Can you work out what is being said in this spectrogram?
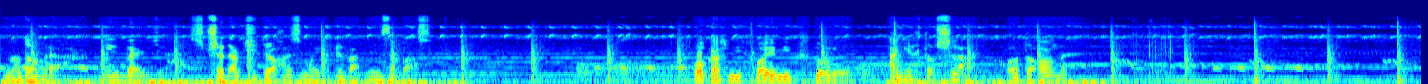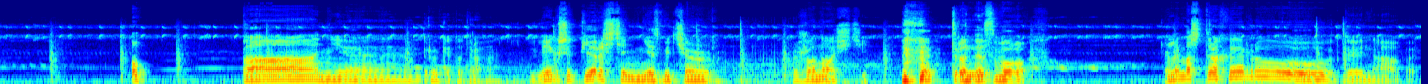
No dobra, niech będzie. Sprzedam ci trochę z moich prywatnych zapasów. Pokaż mi swoje mikstury. A niech to szlak, oto one. Panie, drogie to trochę. Większy pierścień niezwyciężoności. Trudne słowo. Ale masz trochę rudy nawet.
